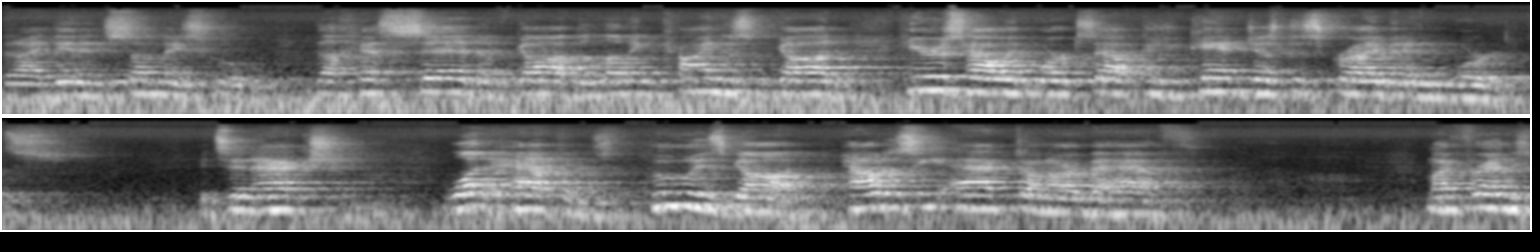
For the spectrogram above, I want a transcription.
that I did in Sunday school. The hesed of God, the loving kindness of God. Here's how it works out because you can't just describe it in words, it's in action. What happens? Who is God? How does He act on our behalf? My friends,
